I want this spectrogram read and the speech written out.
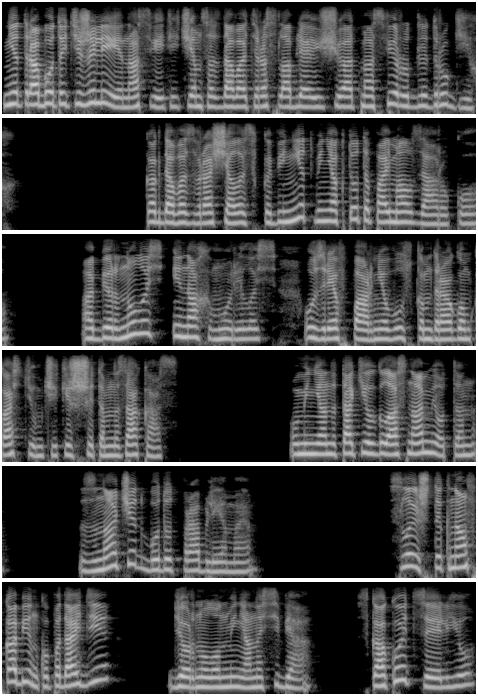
Нет работы тяжелее на свете, чем создавать расслабляющую атмосферу для других. Когда возвращалась в кабинет, меня кто-то поймал за руку. Обернулась и нахмурилась, узрев парня в узком дорогом костюмчике, сшитом на заказ. У меня на таких глаз наметан. Значит, будут проблемы. «Слышь, ты к нам в кабинку подойди!» — дернул он меня на себя. «С какой целью?»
